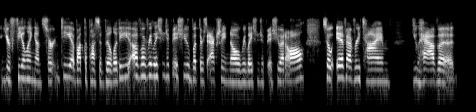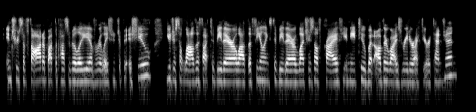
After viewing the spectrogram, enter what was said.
you're feeling uncertainty about the possibility of a relationship issue, but there's actually no relationship issue at all. So if every time you have an intrusive thought about the possibility of a relationship issue, you just allow the thought to be there, allow the feelings to be there, let yourself cry if you need to, but otherwise redirect your attention.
